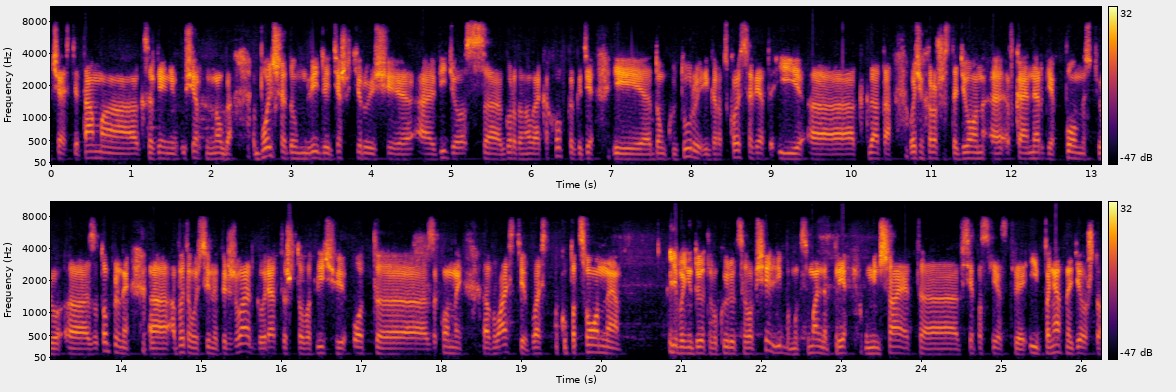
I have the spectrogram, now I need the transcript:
части. Там, к сожалению, ущерб намного больше. Я думаю, мы видели те шокирующие э, видео с э, города Новая Каховка, где и Дом культуры, и городской совет, и э, когда-то очень хороший стадион э, ФК «Энергия» полностью э, затоплены. Э, об этом очень сильно переживают. Говорят, что в отличие от э, законной власти, власть оккупационная либо не дает эвакуироваться вообще, либо максимально преуменьшает э, все последствия. И понятное дело, что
